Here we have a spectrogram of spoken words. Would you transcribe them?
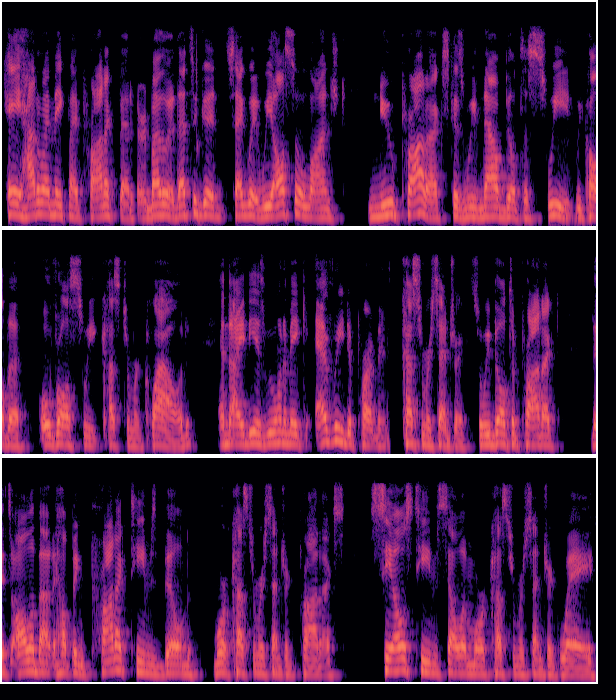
hey, how do I make my product better? And by the way, that's a good segue. We also launched new products because we've now built a suite. We call the overall suite Customer Cloud. And the idea is we want to make every department customer centric. So we built a product that's all about helping product teams build more customer centric products sales teams sell a more customer centric way.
